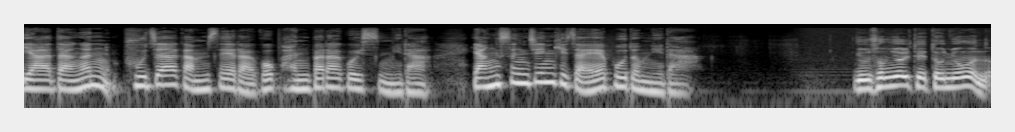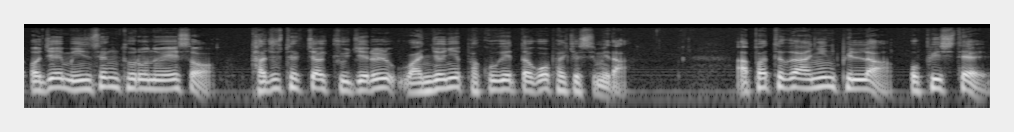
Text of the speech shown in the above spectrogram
야당은 부자 감세라고 반발하고 있습니다. 양승진 기자의 보도입니다. 윤석열 대통령은 어제 민생 토론회에서 다주택자 규제를 완전히 바꾸겠다고 밝혔습니다. 아파트가 아닌 빌라, 오피스텔,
